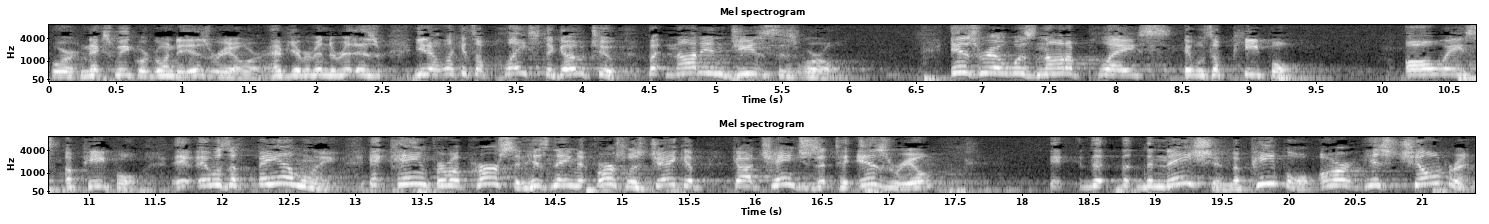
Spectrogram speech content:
or next week we're going to Israel, or have you ever been to Israel? You know, like it's a place to go to, but not in Jesus' world. Israel was not a place, it was a people. Always a people. It, it, was a family. It came from a person. His name at first was Jacob. God changes it to Israel. It, the, the, the nation, the people, are his children.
